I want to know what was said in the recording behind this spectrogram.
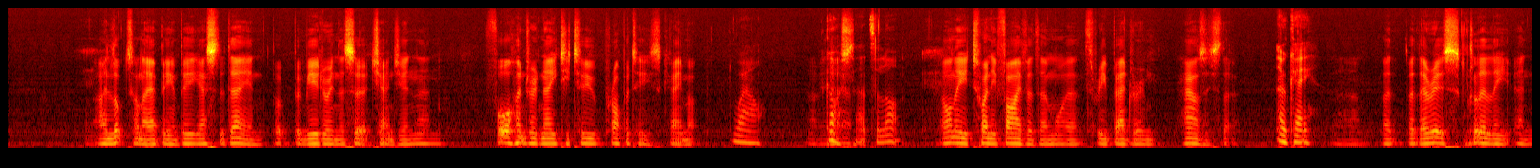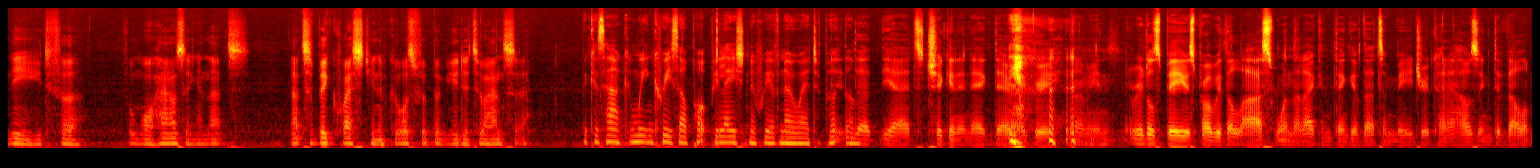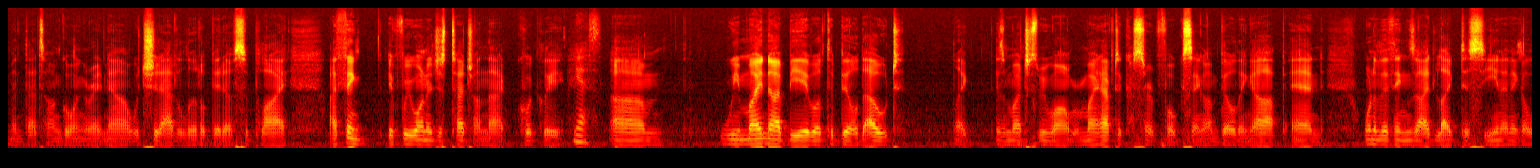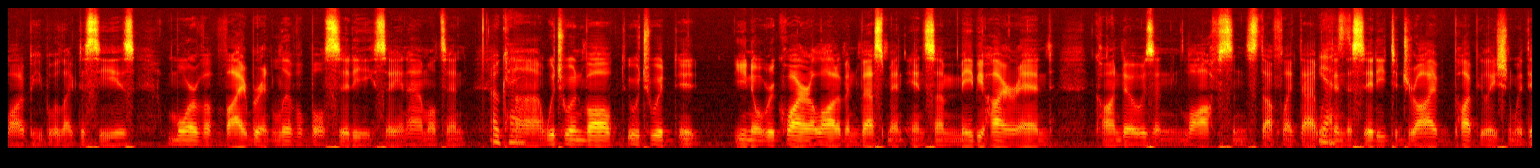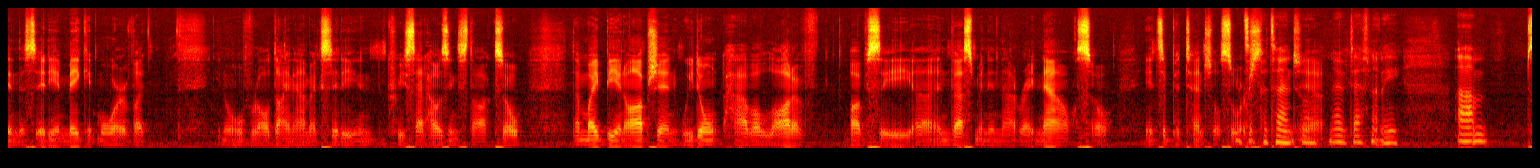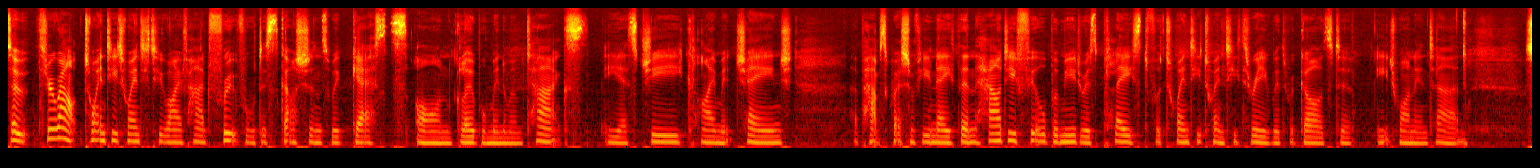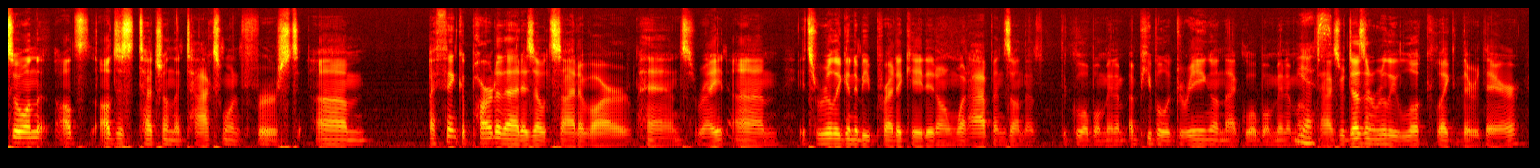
I looked on Airbnb yesterday and put Bermuda in the search engine, and 482 properties came up. Wow. I mean, Gosh, uh, that's a lot. only 25 of them were three bedroom houses, though. Okay. Um, but, but there is clearly a need for, for more housing, and that's, that's a big question, of course, for Bermuda to answer. Because how can we increase our population if we have nowhere to put them? That, yeah, it's chicken and egg there. I agree. I mean, Riddell's Bay is probably the last one that I can think of that's a major kind of housing development that's ongoing right now, which should add a little bit of supply. I think if we want to just touch on that quickly, yes. um, we might not be able to build out like as much as we want. We might have to start focusing on building up. And one of the things I'd like to see, and I think a lot of people would like to see, is more of a vibrant, livable city, say in Hamilton Okay. uh, which would involve, which would, it, you know, require a lot of investment in some maybe higher end condos and lofts and stuff like that within the city to drive population within the city and make it more of a, you know, overall dynamic city and increase that housing stock. So that might be an option. We don't have a lot of obviously uh, investment in that right now, so it's a potential source. It's a potential. Yeah. No, definitely. Um, so throughout 2022, I've had fruitful discussions with guests on global minimum tax, ESG, climate change. Uh, perhaps a question for you, Nathan. How do you feel Bermuda is placed for 2023 with regards to each one in turn? So on the, I'll I'll just touch on the tax one first. Um, I think a part of that is outside of our hands, right? Um, it's really going to be predicated on what happens on the, the global minimum, uh, people agreeing on that global minimum Yes. tax. It doesn't really look like they're there.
